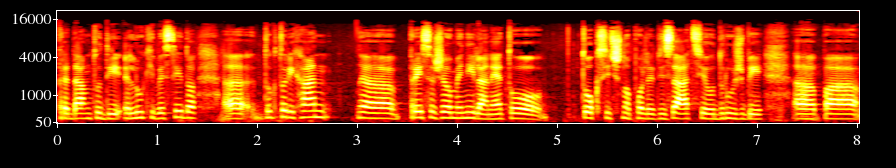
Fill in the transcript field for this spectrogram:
predam tudi Luki besedo. Uh, doktor Ihan, prej se že omenila ne, to toksično polarizacijo v družbi. Eh, pa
